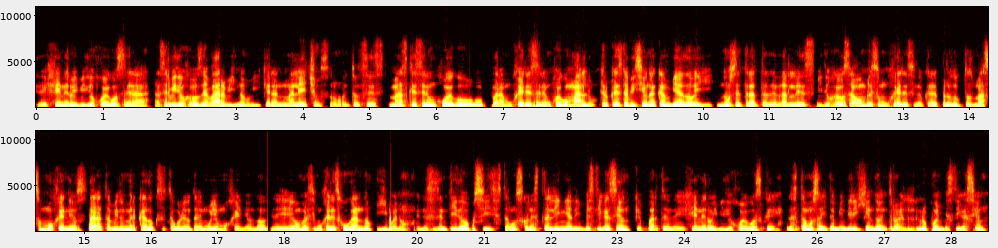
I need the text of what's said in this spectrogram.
de género y videojuegos era hacer videojuegos de Barbie, ¿no? Y que eran mal hechos, ¿no? Entonces, más que ser un juego para mujeres, era un juego malo. Creo que esta visión ha cambiado y no se trata de darles videojuegos a hombres o mujeres, sino crear productos más homogéneos para también un mercado que se está volviendo también muy homogéneo, ¿no? De hombres y mujeres jugando. Y bueno, en ese sentido, pues sí, estamos con esta línea de investigación que parte de género y videojuegos que la estamos ahí también dirigiendo dentro del grupo de investigación.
